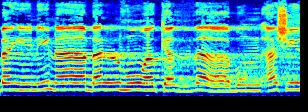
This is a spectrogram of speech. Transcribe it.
بيننا بل هو كذاب أشر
